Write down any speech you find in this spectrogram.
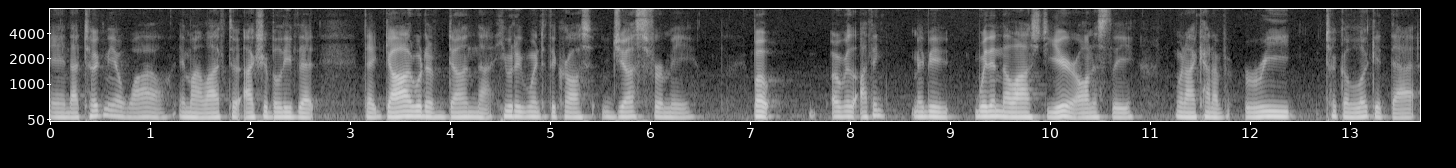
and that took me a while in my life to actually believe that that God would have done that. He would have went to the cross just for me. But over, the, I think maybe within the last year, honestly, when I kind of re took a look at that,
